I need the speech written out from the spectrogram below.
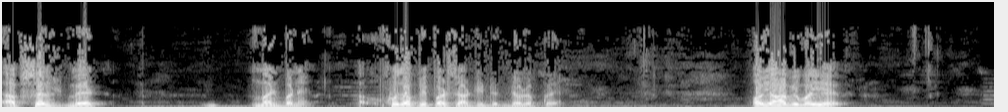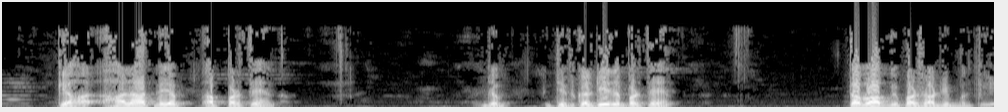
آپ سیلف میڈ مائنڈ بنے خود اپنی پرسنالٹی ڈیولپ کریں۔ اور یہاں بھی وہی ہے کہ حالات میں جب آپ پڑھتے ہیں، جب ڈفیکلٹیز میں پڑھتے ہیں، تب آپ کی پرسنالٹی بنتی ہے۔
